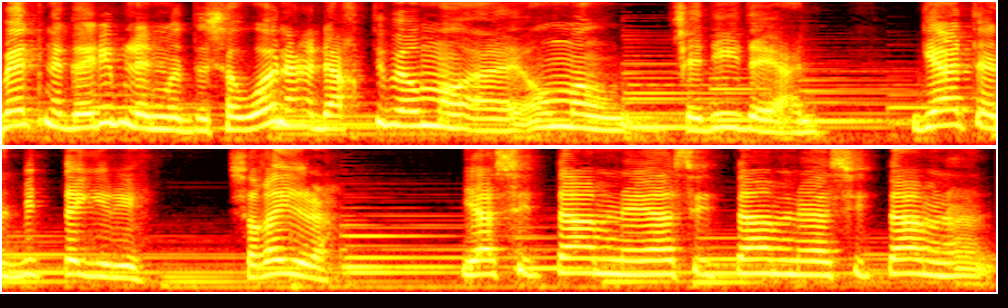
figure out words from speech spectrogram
بيتنا قريب للمدرسة سوينا على أختي أمه شديدة يعني. جات البنت تجري صغيرة. يا ست آمنة يا ست آمنة يا ست آمنة.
